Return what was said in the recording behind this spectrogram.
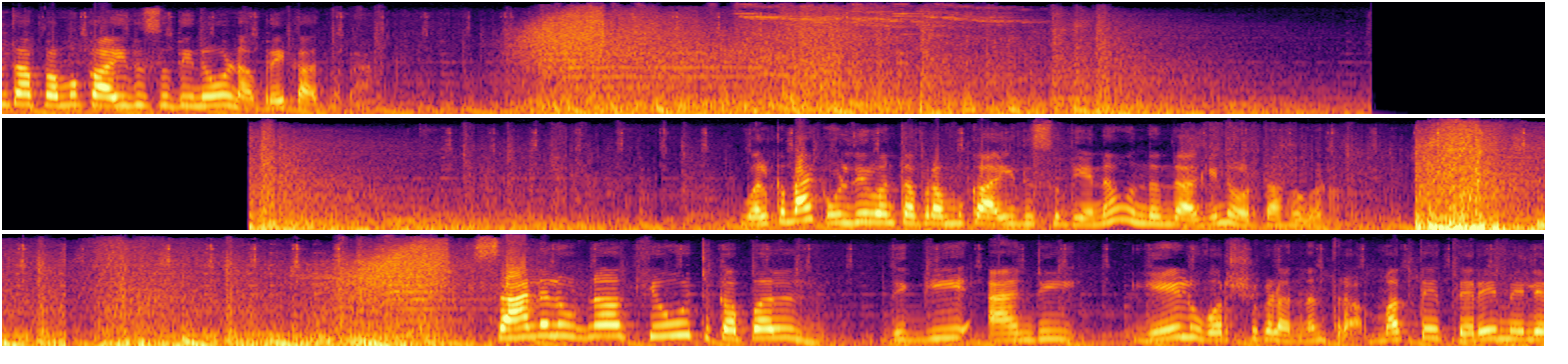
ಉಳಿದಿರುವಂತಹ ಪ್ರಮುಖ ಐದು ಸುದ್ದಿ ನೋಡೋಣ ಬ್ರೇಕ್ ಆದ್ಮೇಲೆ. ವೆಲ್ಕಮ್ ಬ್ಯಾಕ್ ಉಳಿದಿರುವಂತಹ ಪ್ರಮುಖ ಐದು ಸುದ್ದಿಯನ್ನ ಒಂದೊಂದಾಗಿ ನೋಡ್ತಾ ಹೋಗೋಣ. ಸ್ಯಾಂಡಲ್ವುಡ್ನ ಕ್ಯೂಟ್ ಕಪಲ್ ದಿಗ್ಗಿ ಆಂಡಿ ಏಳು ವರ್ಷಗಳ ನಂತರ ಮತ್ತೆ ತೆರೆ ಮೇಲೆ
